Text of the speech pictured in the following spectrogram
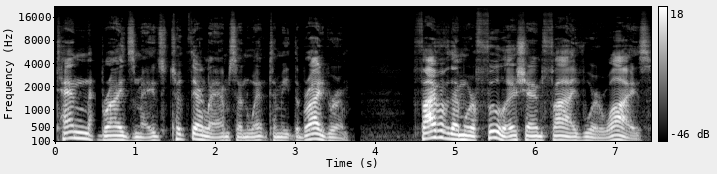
Ten bridesmaids took their lamps and went to meet the bridegroom. Five of them were foolish, and five were wise.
